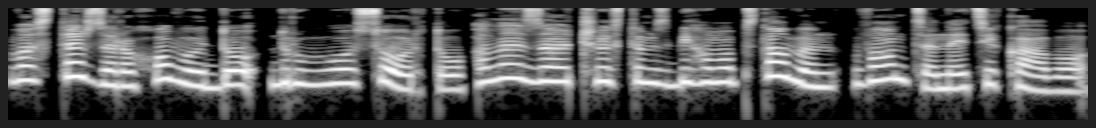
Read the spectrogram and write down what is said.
Вас теж зараховують до другого сорту, але за чистим збігом обставин вам це не цікаво.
